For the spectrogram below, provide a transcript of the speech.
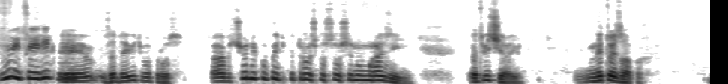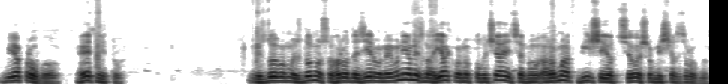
Ну і цей рік ми. Е, задають вопрос. А що не купити петрушку сушену в магазині? Отвічаю. Не той запах. Я пробував. Геть не то. З дому, з дому з огорода зірвано. Вони, я не знаю, як воно виходить, але аромат більший від цього, що ми зараз зробимо.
